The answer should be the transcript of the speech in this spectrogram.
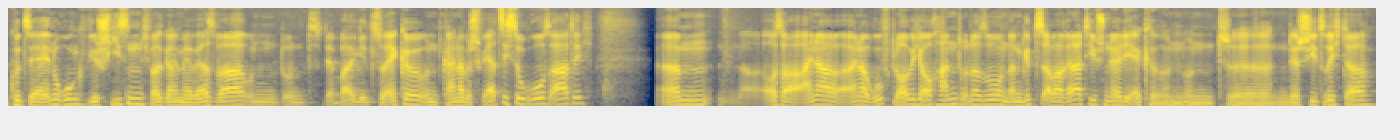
kurze Erinnerung, wir schießen, ich weiß gar nicht mehr, wer es war, und, und der Ball geht zur Ecke und keiner beschwert sich so großartig. Ähm, außer einer, einer ruft, glaube ich, auch Hand oder so, und dann gibt es aber relativ schnell die Ecke. Und, und äh, der Schiedsrichter,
